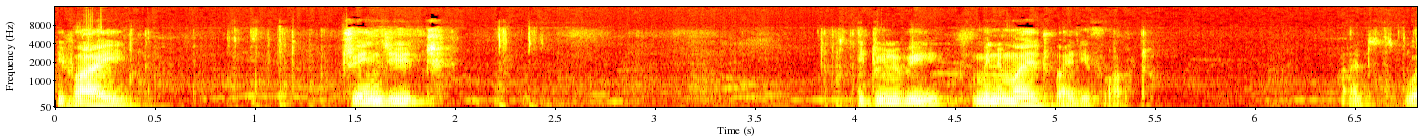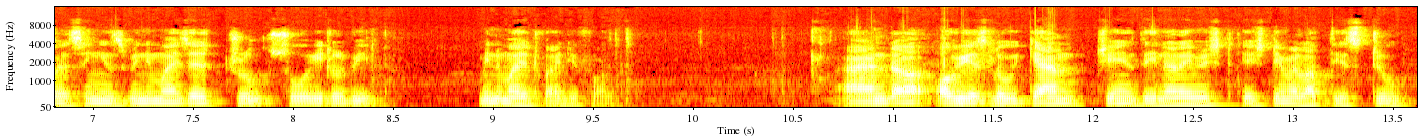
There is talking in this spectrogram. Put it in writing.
if I change it it will be minimized by default. Right we're saying is minimized as true so it will be minimized by default. And uh, obviously we can change the inner HTML of these two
